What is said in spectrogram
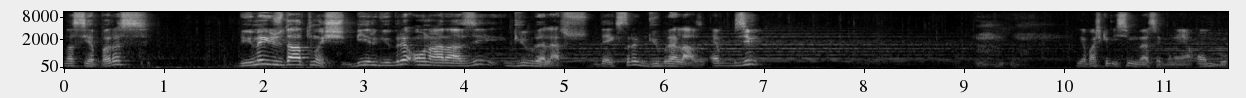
Nasıl yaparız? Büyüme %60. Bir gübre 10 arazi gübreler. Bir de ekstra gübre lazım. E bizim ya başka bir isim mi versek buna ya? 10 bu.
